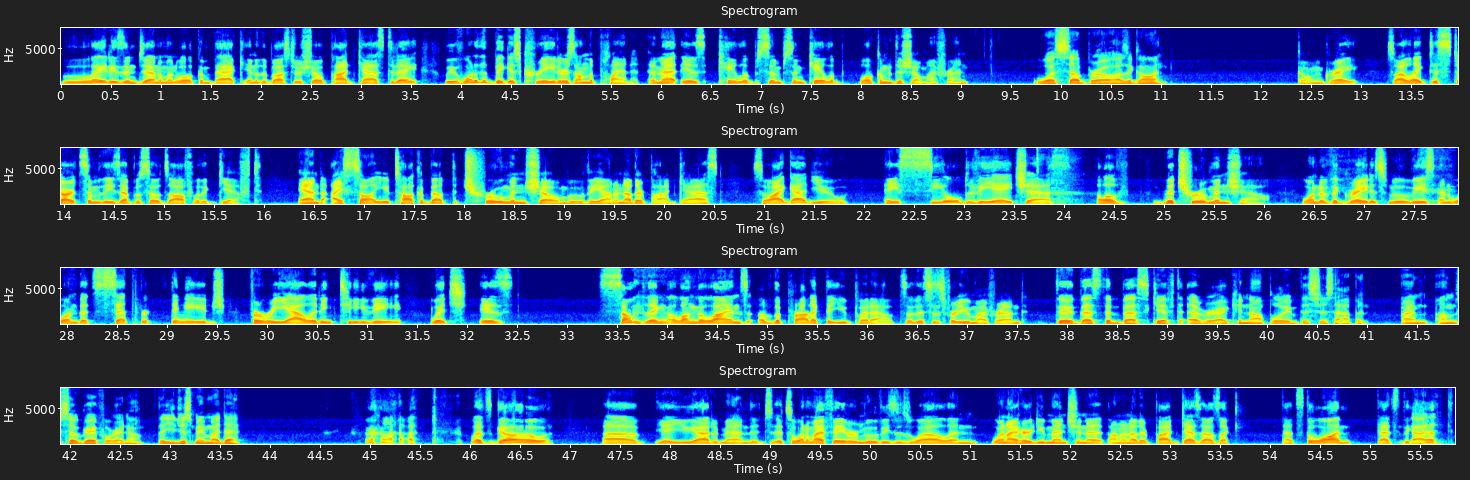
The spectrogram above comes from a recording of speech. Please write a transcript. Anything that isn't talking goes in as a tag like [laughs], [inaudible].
Ladies and gentlemen, welcome back into the Buster Show podcast. Today, we have one of the biggest creators on the planet, and that is Caleb Simpson. Caleb, welcome to the show, my friend. What's up, bro? How's it going? Going great. So, I like to start some of these episodes off with a gift. And I saw you talk about the Truman Show movie on another podcast. So, I got you a sealed VHS of The Truman Show, one of the greatest movies and one that set the stage for reality TV, which is something [laughs] along the lines of the product that you put out. So this is for you, my friend. Dude, that's the best gift ever. I cannot believe this just happened. I'm I'm so grateful right now that you just made my day. [laughs] Let's go. Uh, yeah, you got it, man. It's it's one of my favorite movies as well. And when I heard you mention it on another podcast, I was like, "That's the one. That's the Got gift."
